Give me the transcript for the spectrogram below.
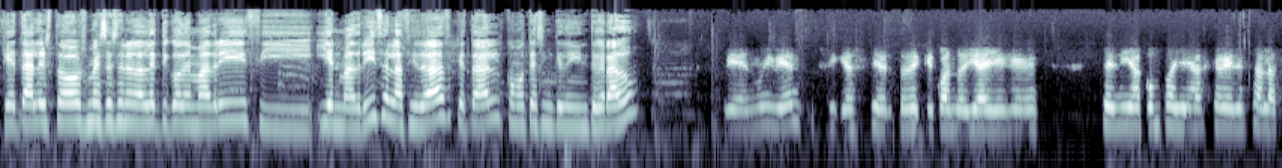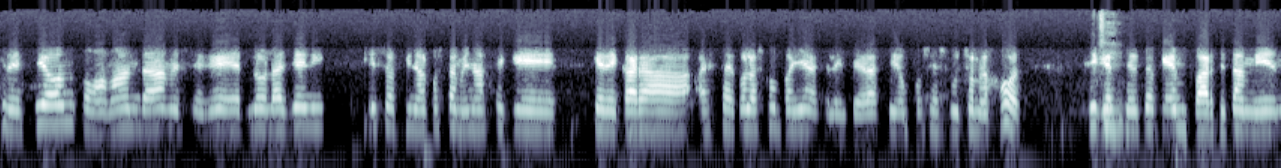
¿Qué tal estos meses en el Atlético de Madrid y, y en Madrid, en la ciudad? ¿Qué tal? ¿Cómo te has integrado? Bien, muy bien. Sí que es cierto de que cuando ya llegué tenía compañeras que habían estado en la selección, como Amanda, Meseguer, Lola, Jenny, y eso al final pues también hace que, que de cara a estar con las compañeras en la integración pues es mucho mejor. Sí que es cierto que en parte también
